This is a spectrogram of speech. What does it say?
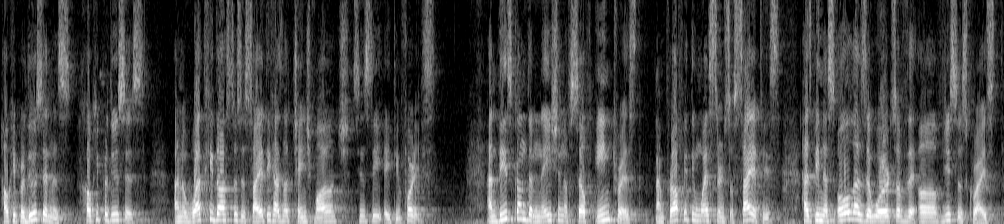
how he produces, how he produces, and what he does to society has not changed much since the 1840s. And this condemnation of self-interest and profit in Western societies has been as old as the words of, the, of Jesus Christ,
